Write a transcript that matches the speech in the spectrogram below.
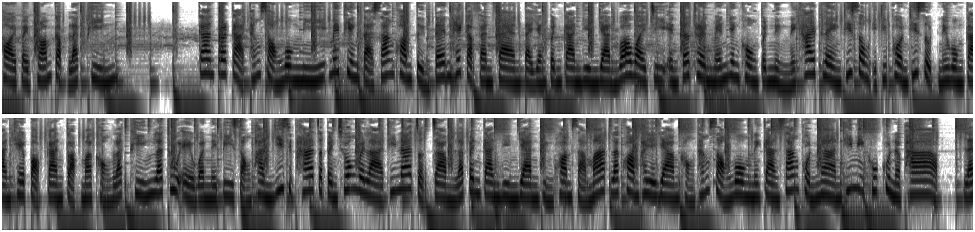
คอยไปพร้อมกับ Blackpink การประกาศทั้งสองวงนี้ไม่เพียงแต่สร้างความตื่นเต้นให้กับแฟนๆ แต่ยังเป็นการยืนยันว่า YG Entertainment ยังคงเป็นหนึ่งในค่ายเพลงที่ทรงอิทธิพลที่สุดในวงการเคป๊อปการกลับมาของ Blackpink และ 2A1 ในปี 2025 จะเป็นช่วงเวลาที่น่าจดจำและเป็นการยืนยันถึงความสามารถและความพยายามของทั้งสองวงในการสร้างผลงานที่มีคุคุณภาพ และ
